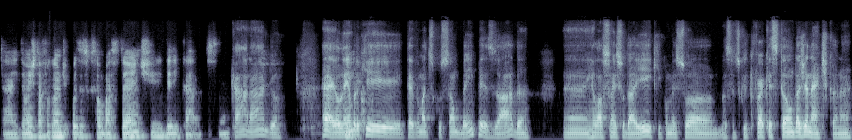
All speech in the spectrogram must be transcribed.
Tá? Então a gente está falando de coisas que são bastante delicadas. Né? Caralho! É, eu lembro Sim. que teve uma discussão bem pesada é, em relação a isso daí, que começou a, essa discussão, que foi a questão da genética, né?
